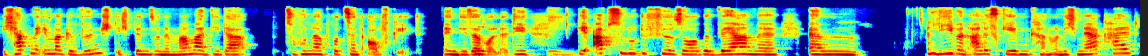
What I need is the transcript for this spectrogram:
ich habe mir immer gewünscht, ich bin so eine Mama, die da zu 100 Prozent aufgeht in dieser mhm. Rolle, die, mhm. die absolute Fürsorge, Wärme, ähm, Liebe und alles geben kann. Und ich merke halt,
